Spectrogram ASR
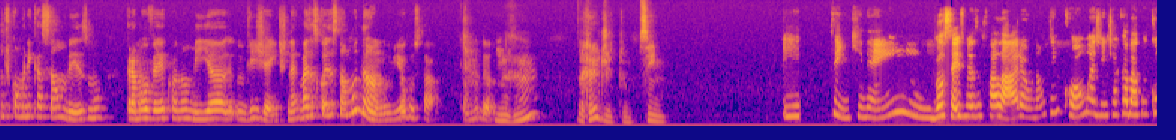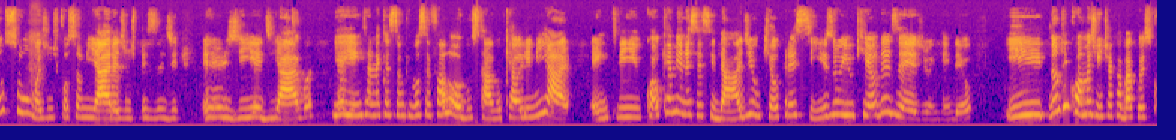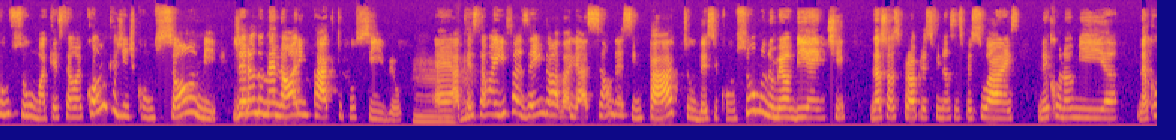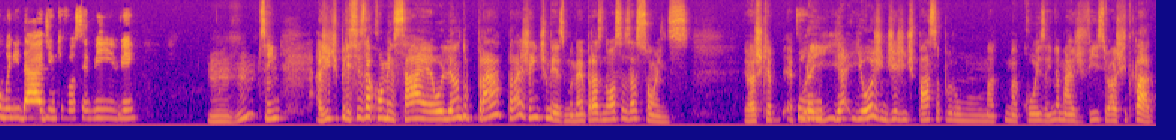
de comunicação mesmo para mover a economia vigente, né? Mas as coisas estão mudando, viu, Gustavo? Estão mudando. Uhum. Acredito, sim. E, sim, que nem vocês mesmos falaram, não tem como a gente acabar com o consumo. A gente consome ar, a gente precisa de energia, de água. E aí entra na questão que você falou, Gustavo, que é o limiar entre qual é a minha necessidade, o que eu preciso e o que eu desejo, entendeu? E não tem como a gente acabar com esse consumo. A questão é como que a gente consome, gerando o menor impacto possível. Uhum. É, a questão é ir fazendo a avaliação desse impacto, desse consumo no meio ambiente, nas suas próprias finanças pessoais, na economia, na comunidade em que você vive. Uhum, sim a gente precisa começar é, olhando para a gente mesmo, né? Para as nossas ações. Eu acho que é, é por aí. E, e, hoje em dia a gente passa por uma, uma coisa ainda mais difícil. Eu acho que, claro,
